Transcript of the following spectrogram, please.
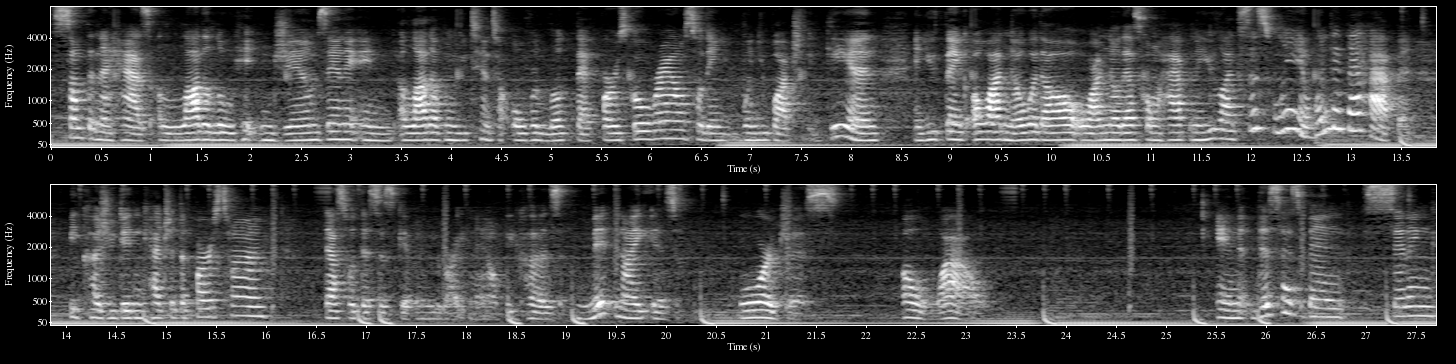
Something that has a lot of little hidden gems in it, and a lot of them you tend to overlook that first go round. So then when you watch it again and you think, oh, I know it all, or I know that's gonna happen, and you like, since when? When did that happen? Because you didn't catch it the first time. That's what this is giving me right now because Midnight is gorgeous. Oh, wow. And this has been sitting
